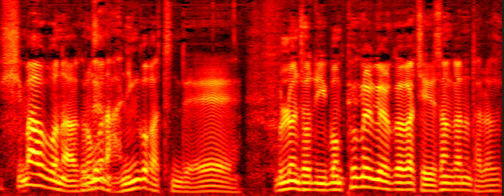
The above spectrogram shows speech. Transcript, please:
심하거나 그런 건 네. 아닌 것 같은데, 물론 저도 이번 표결 결과가 제 예상과는 달라서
